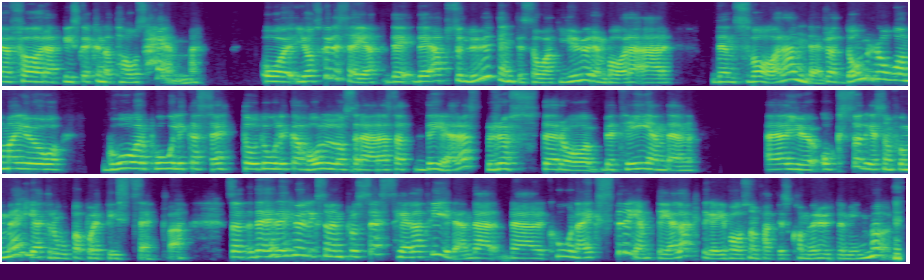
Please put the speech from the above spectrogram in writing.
eh, för att vi ska kunna ta oss hem? Och jag skulle säga att det, det, är absolut inte så att djuren bara är den svarande, för att de råmar ju och går på olika sätt och åt olika håll och sådär. Så att deras röster och beteenden är ju också det som får mig att ropa på ett visst sätt. Va? Så att det är ju liksom en process hela tiden där, där korna är extremt delaktiga i vad som faktiskt kommer ut ur min mun.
